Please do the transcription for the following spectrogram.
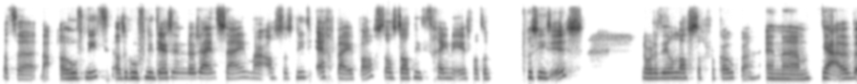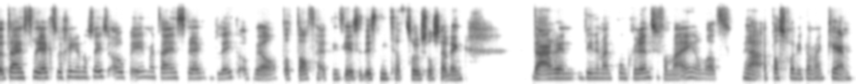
Dat uh, nou, hoeft niet, want ik hoef niet eerst in een dozijn te zijn. Maar als dat niet echt bij je past, als dat niet hetgene is wat het precies is, dan wordt het heel lastig verkopen. En um, ja, tijdens het traject, we gingen nog steeds open in, maar tijdens het traject bleek ook wel dat dat het niet is. Het is niet dat social selling daarin winnen mijn concurrentie van mij, omdat ja, het past gewoon niet bij mijn kern.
